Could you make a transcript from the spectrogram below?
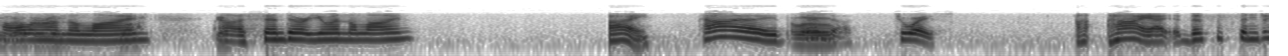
caller on the line. Yes. Uh, Cinda, are you on the line? Hi. Hi, Hello. Cinda. Joyce. Uh, hi, I, this is Cinda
